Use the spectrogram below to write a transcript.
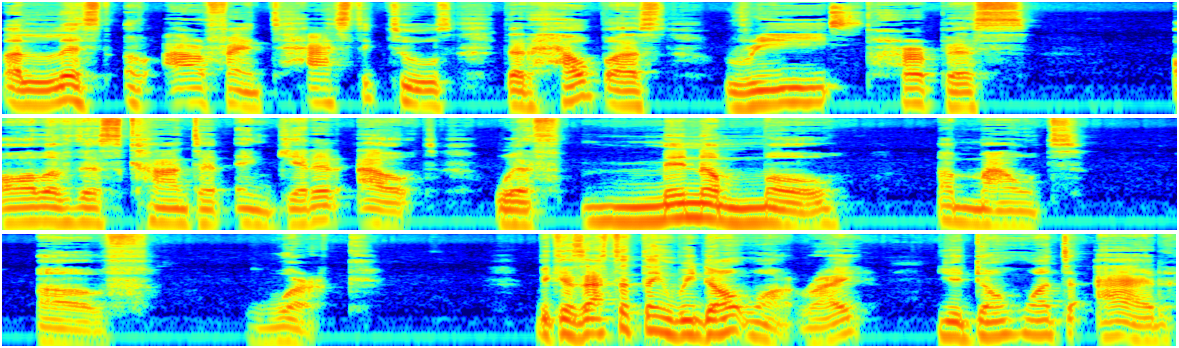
a list of our fantastic tools that help us repurpose all of this content and get it out with minimal amount of work. Because that's the thing we don't want, right? You don't want to add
